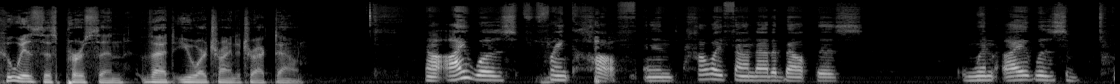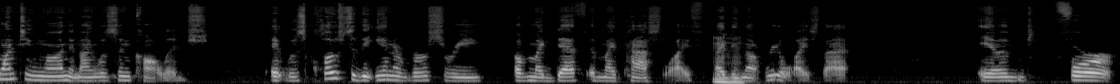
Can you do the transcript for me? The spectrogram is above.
who is this person that you are trying to track down? Now, I was Frank Huff, and how I found out about this when I was 21 and I was in college, it was close to the anniversary of my death in my past life. Mm-hmm. I did mm-hmm. not realize that. And for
